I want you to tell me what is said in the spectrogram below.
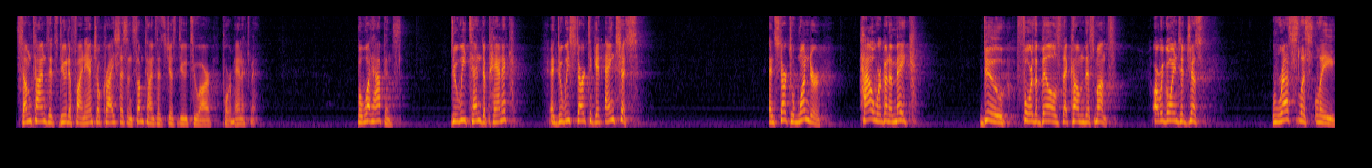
Sometimes it's due to financial crisis, and sometimes it's just due to our poor management. But what happens? Do we tend to panic And do we start to get anxious and start to wonder how we're to make do for the bills that come this month? Are we going to just restlessly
